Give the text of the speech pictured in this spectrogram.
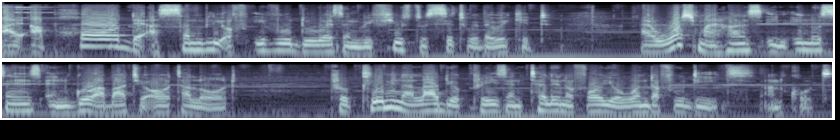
I abhor the assembly of evildoers and refuse to sit with the wicked. I wash my hands in innocence and go about your altar, Lord, proclaiming aloud your praise and telling of all your wonderful deeds. Unquote.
